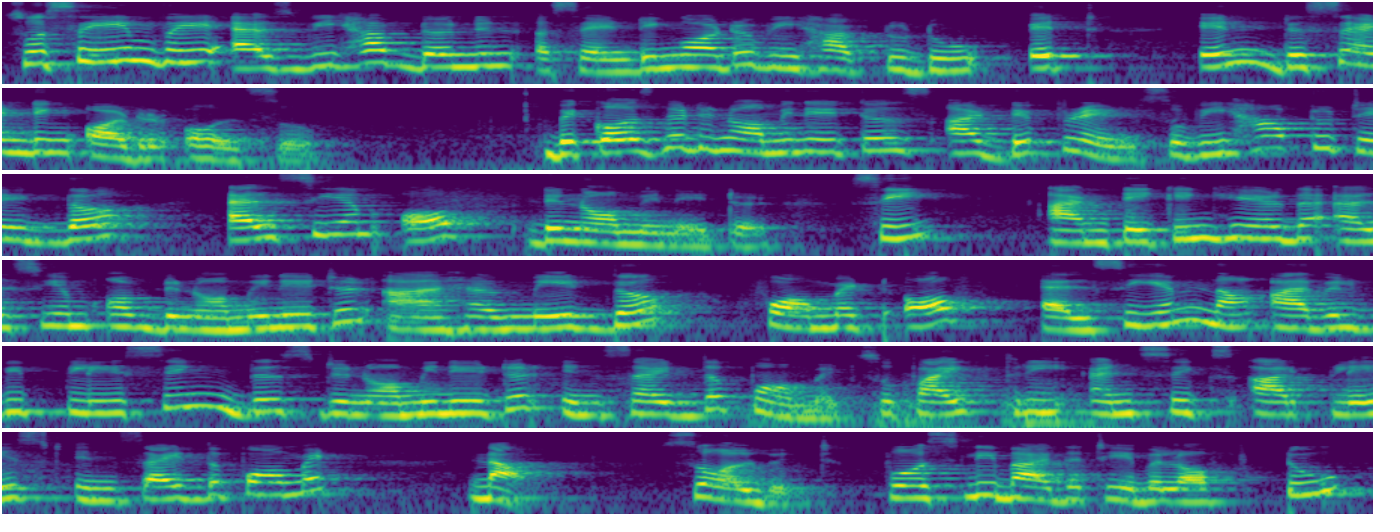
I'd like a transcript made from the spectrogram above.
So, same way as we have done in ascending order, we have to do it in descending order also. Because the denominators are different, so we have to take the LCM of denominator. See, I am taking here the LCM of denominator. I have made the format of LCM. Now I will be placing this denominator inside the format. So 5, 3 and 6 are placed inside the format. Now solve it. Firstly by the table of 2.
